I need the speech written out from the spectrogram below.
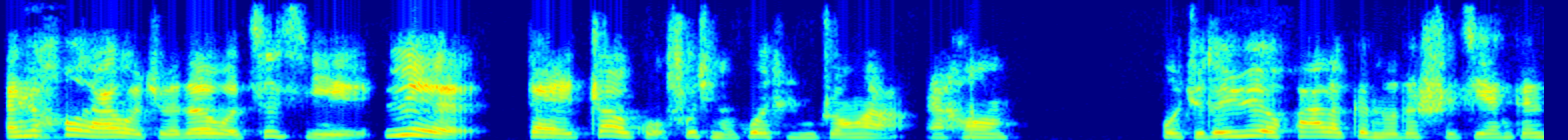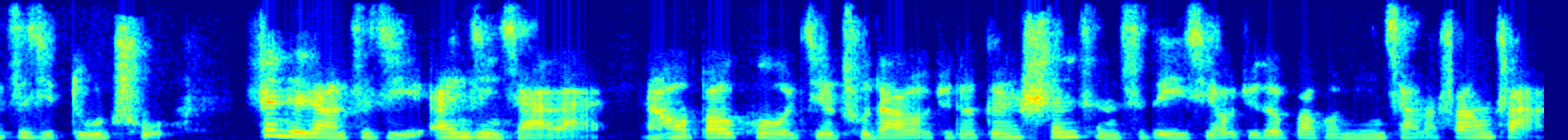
但是后来我觉得我自己越在照顾我父亲的过程中啊，然后我觉得越花了更多的时间跟自己独处，甚至让自己安静下来。然后包括我接触到了，我觉得更深层次的一些，我觉得包括冥想的方法，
